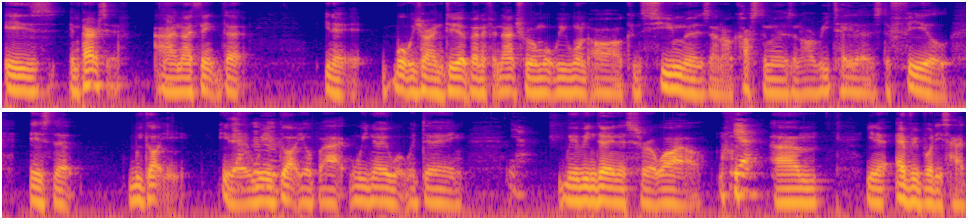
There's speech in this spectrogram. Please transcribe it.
is imperative. And I think that you know what we try and do at Benyfit Natural, and what we want our consumers and our customers and our retailers to feel is that we got you. You know, we've got your back. We know what we're doing. Yeah. We've been doing this for a while. Yeah. Um, you know, everybody's had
